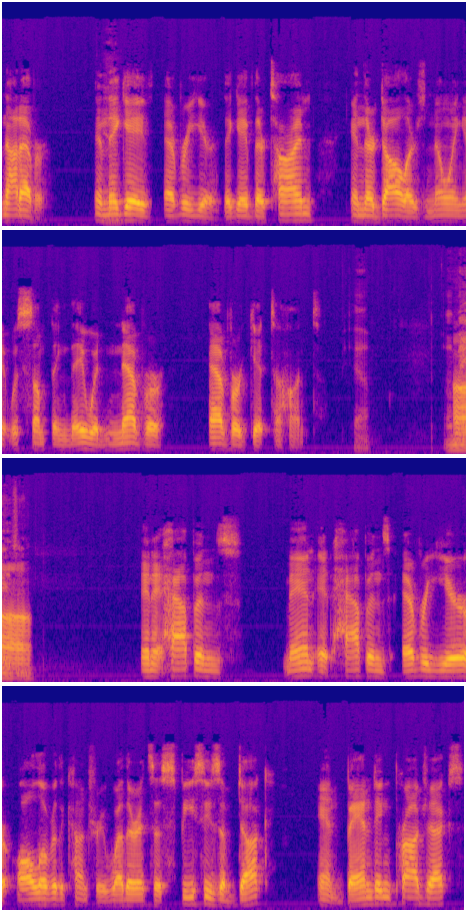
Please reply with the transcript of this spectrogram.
Not ever. And they gave every year. They gave their time and their dollars knowing it was something they would never, ever get to hunt. Yeah. Amazing. Uh, and it happens, man, it happens every year all over the country, whether it's a species of duck and banding projects,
